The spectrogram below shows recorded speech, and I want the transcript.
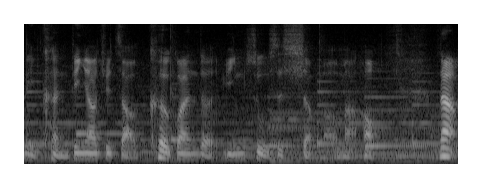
你肯定要去找客观的因素是什么嘛？哈，那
